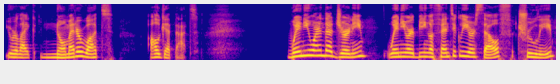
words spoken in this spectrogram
You're like, no matter what, I'll get that. When you are in that journey, when you are being authentically yourself, truly,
